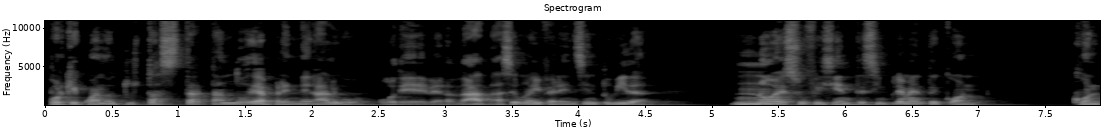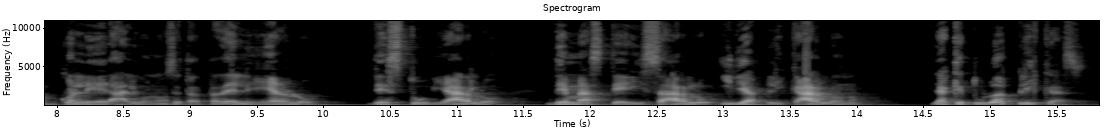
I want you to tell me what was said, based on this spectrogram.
Porque cuando tú estás tratando de aprender algo o de verdad hacer una diferencia en tu vida, no es suficiente simplemente con con, leer algo, ¿no? Se trata de leerlo, de estudiarlo, de masterizarlo y de aplicarlo, ¿no? Ya que tú lo aplicas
